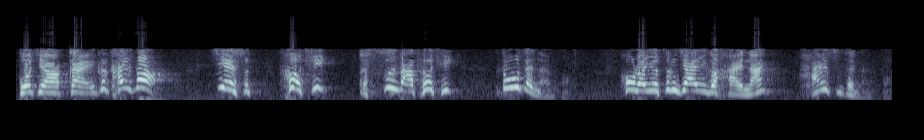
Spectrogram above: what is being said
国家改革开放建设特区，四大特区都在南方。后来又增加一个海南，还是在南方，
